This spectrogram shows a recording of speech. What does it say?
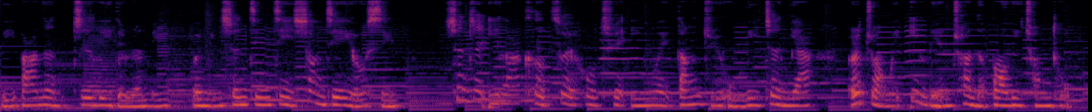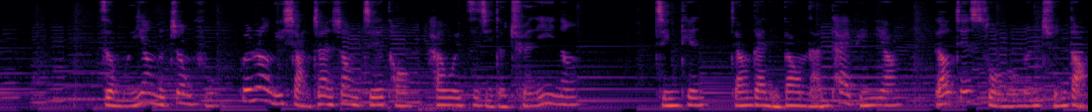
黎巴嫩、智利的人民为民生经济上街游行，甚至伊拉克最后却因为当局武力镇压而转为一连串的暴力冲突。怎么样的政府会让你想站上街头捍卫自己的权益呢？今天将带你到南太平洋，了解所罗门群岛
